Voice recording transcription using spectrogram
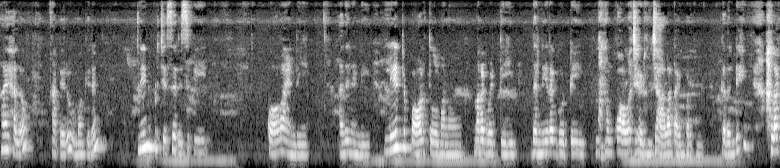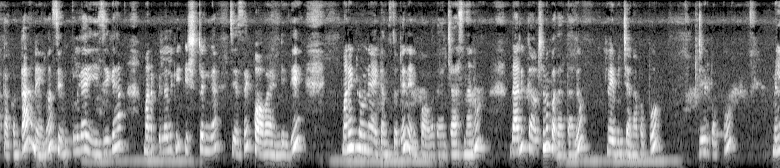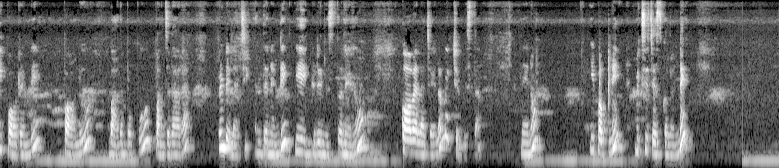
Hi hello. నా పేరు ఉమా కిరణ్ నేను ఇప్పుడు చేసే రెసిపీ కోవా అండి. అదేనండి లీటర్ పాలతో మనం మరగబెట్టి దాన్ని నీరగొట్టి మనం కోవా చేయడం చాలా టైం పడుతుంది కదండి. అలా కాకుండా నేను సింపుల్గా ఈజీగా మన పిల్లలకి ఇష్టంగా చేసే కోవా అండి ఇది. మన ఇంట్లో ఉన్న ఐటమ్స్ తోటే నేను కోవా తయారు చేస్తున్నాను. దానికి కావాల్సిన పదార్థాలు వేపించాను పప్పు జీడిపప్పు మిల్క్ పౌడర్ అండి పాలు బాదం పప్పు పంచదార రెండు ఇలాచి. అంతేనండి. ఈ ఇంగ్రీడియంట్స్తో నేను కోవా ఎలా చేయాలో మీకు చూపిస్తాను. నేను ఈ పప్పుని మిక్సీ చేసుకోవాలండి.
